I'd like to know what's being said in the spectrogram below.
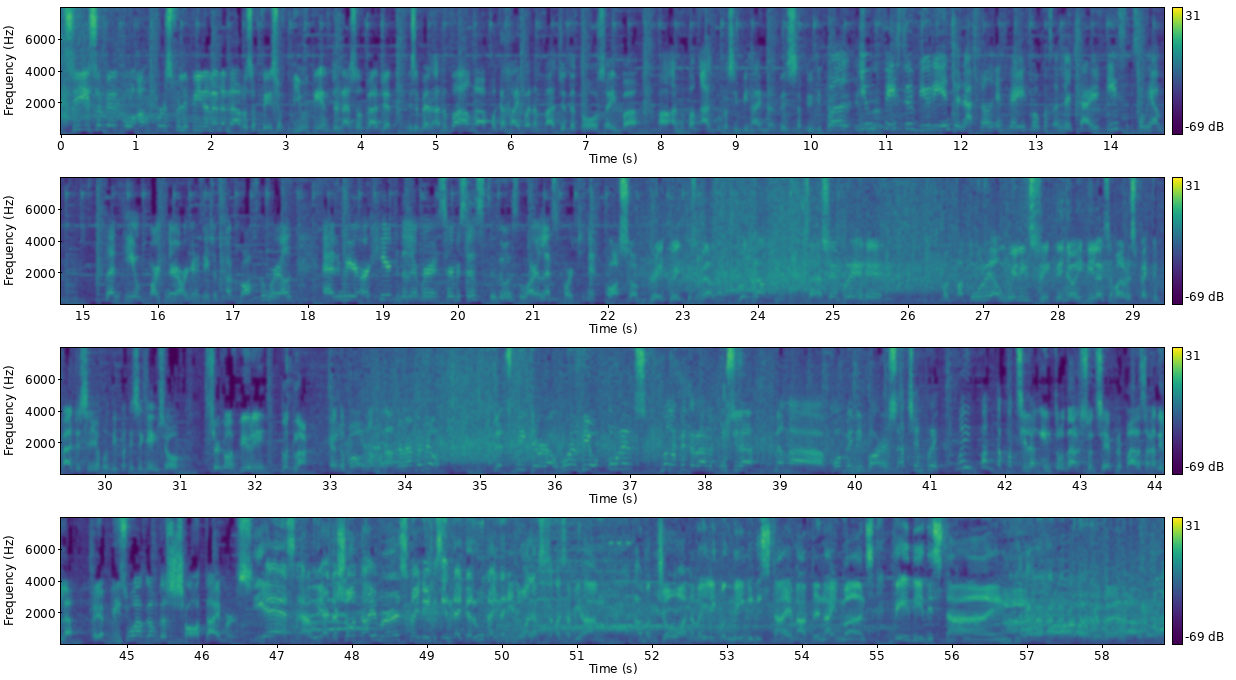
Si Isabel po ang first Filipina na nanalo sa Face of Beauty International Pageant. Isabel, ano ba ang ah, pagkakaiba ng pageant na to sa iba? Ah, ano ba ang advocacy behind uh, this uh, beauty Well, pageant? yung Isabel? Face of Beauty International is very focused on their charities. So we have plenty of partner organizations across the world. And we are here to deliver services to those who are less fortunate. Awesome. Great, great, Isabel. Good luck. Sana syempre, eh, magpatuloy ang winning streak ninyo, hindi lang sa mga respective pageants ninyo, kundi pati sa game show. Circle of Beauty, good luck. Ito po, ang makakalaban nyo. Let's meet your uh, worthy opponents. Mga veterano po sila ng uh, comedy bars. At syempre, may pantapat silang introduction syempre para sa kanila. Kaya please welcome the Showtimers. Yes, uh, we are the Showtimers. My name is Inday Garutay. Naniniwala kasi sa kasabihang ang magjowa na mahilig mag maybe this time after nine months, baby this time. Ah, ganda yan, ha?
